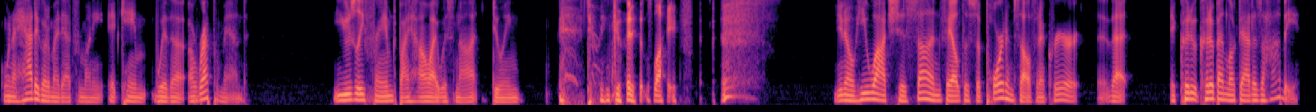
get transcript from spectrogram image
when I had to go to my dad for money, it came with a, a reprimand, usually framed by how I was not doing doing good at life. you know, he watched his son fail to support himself in a career uh, that it could it could have been looked at as a hobby.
